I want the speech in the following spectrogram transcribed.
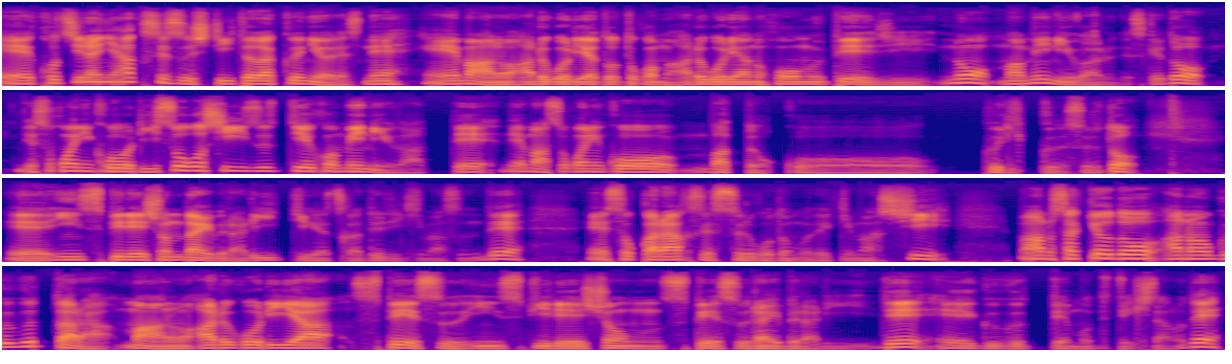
えー、こちらにアクセスしていただくにはですね、えー、まあ、あの、アルゴリア .com、アルゴリアのホームページの、まあ、メニューがあるんですけど、で、そこにこう、 Resources っていうこうメニューがあって、で、まあ、そこにこう、バッとこう、クリックすると、えー、 Inspiration Library っていうやつが出てきますんで、えー、そこからアクセスすることもできますし、まあ、あの先ほどあのググったら、まあ、あの Algolia スペース Inspiration スペース Library で、えー、ググっても出てきたので、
